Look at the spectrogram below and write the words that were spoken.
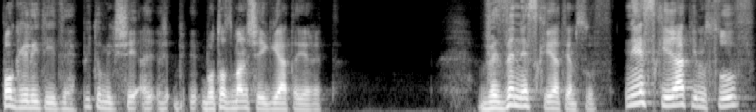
פה גיליתי את זה, פתאום כש... באותו זמן שהגיעה התיירת. וזה נס קריאת ים סוף. נס קריאת ים סוף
